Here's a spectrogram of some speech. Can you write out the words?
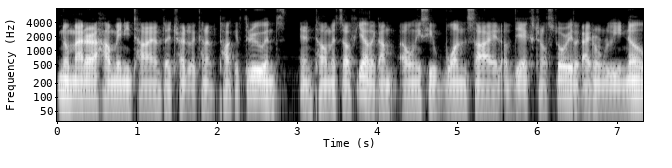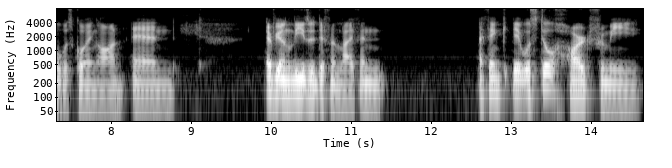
no matter how many times I try to like kind of talk it through and and tell myself, yeah, like I'm I only see one side of the external story. Like I don't really know what's going on, and everyone leads a different life. And I think it was still hard for me,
